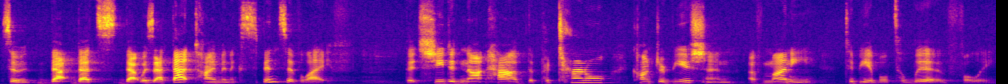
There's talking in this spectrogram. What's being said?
So that, that's, that was at that time an expensive life, that she did not have the paternal contribution of money to be able to live fully.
